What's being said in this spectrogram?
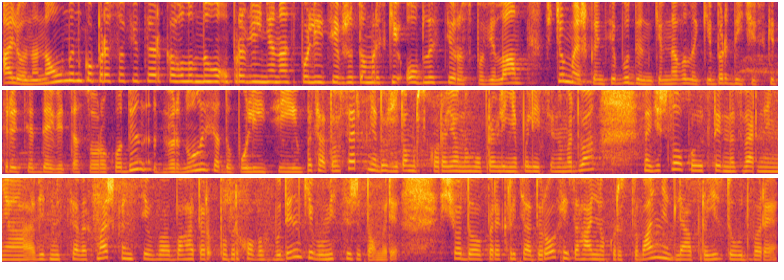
Альона Науменко, пресофіцерка головного управління Нацполіції в Житомирській області, розповіла, що мешканці будинків на Великій Бердичівській 39 та 41 звернулися до поліції. 20 серпня до Житомирського районного управління поліції номер 2 надійшло колективне звернення від місцевих мешканців багатоповерхових будинків у місті Житомирі щодо перекриття дороги загального користування для проїзду у двори.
